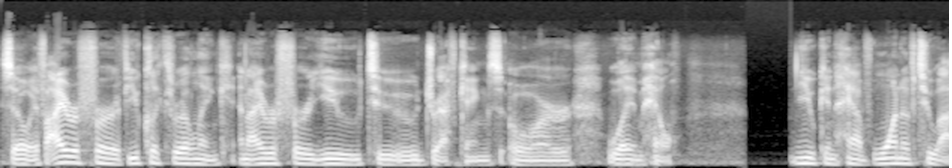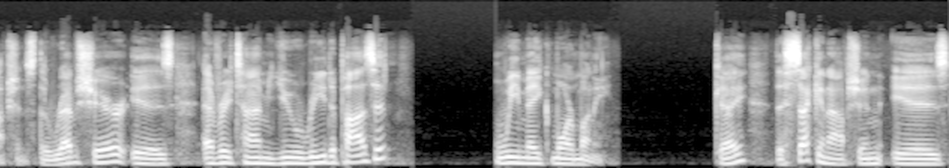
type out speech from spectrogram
So if I refer, if you click through a link and I refer you to DraftKings or William Hill, you can have one of two options. The rev share is every time you redeposit, we make more money. Okay. The second option is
